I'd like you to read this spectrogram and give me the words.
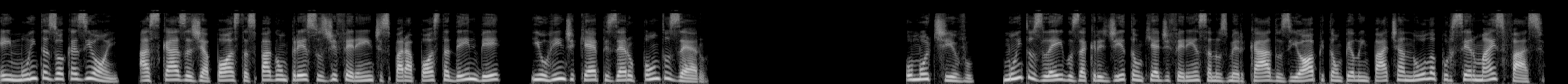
Em muitas ocasiões, as casas de apostas pagam preços diferentes para a aposta DNB e o handicap 0.0. O motivo: muitos leigos acreditam que a diferença nos mercados e optam pelo empate anula por ser mais fácil.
